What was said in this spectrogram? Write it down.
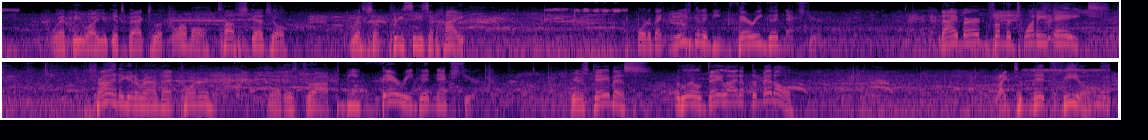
When BYU gets back to a normal, tough schedule with some preseason hype. Quarterback, he's going to be very good next year. Nyberg from the 28. Trying to get around that corner and is dropped. Be very good next year. Here's Davis with a little daylight up the middle. Right to midfield.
